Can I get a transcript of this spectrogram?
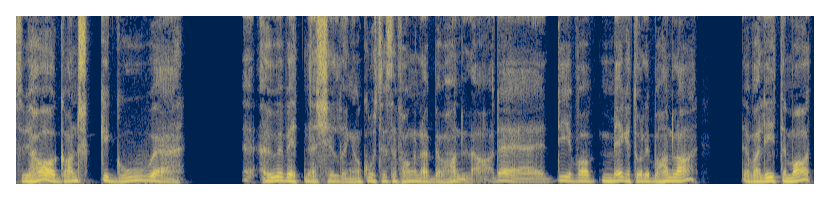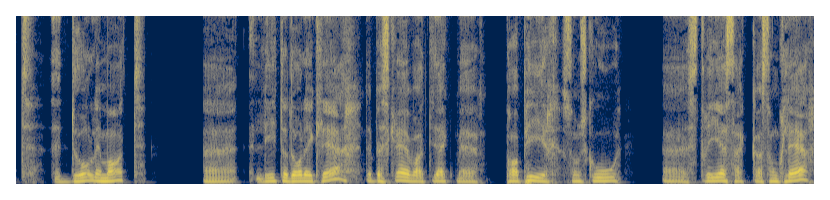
Så vi har ganske gode øyevitneskildringer om hvordan disse fangene ble behandla. De var meget dårlig behandla. Det var lite mat, dårlig mat, Eh, lite og dårlige klær. Det beskrev at de gikk med papir som sko, eh, striesekker som klær,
